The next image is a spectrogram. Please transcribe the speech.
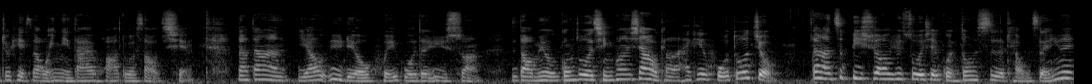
就可以知道我一年大概花多少钱。那当然也要预留回国的预算，知道没有工作的情况下，我可能还可以活多久。当然，这必须要去做一些滚动式的调整，因为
